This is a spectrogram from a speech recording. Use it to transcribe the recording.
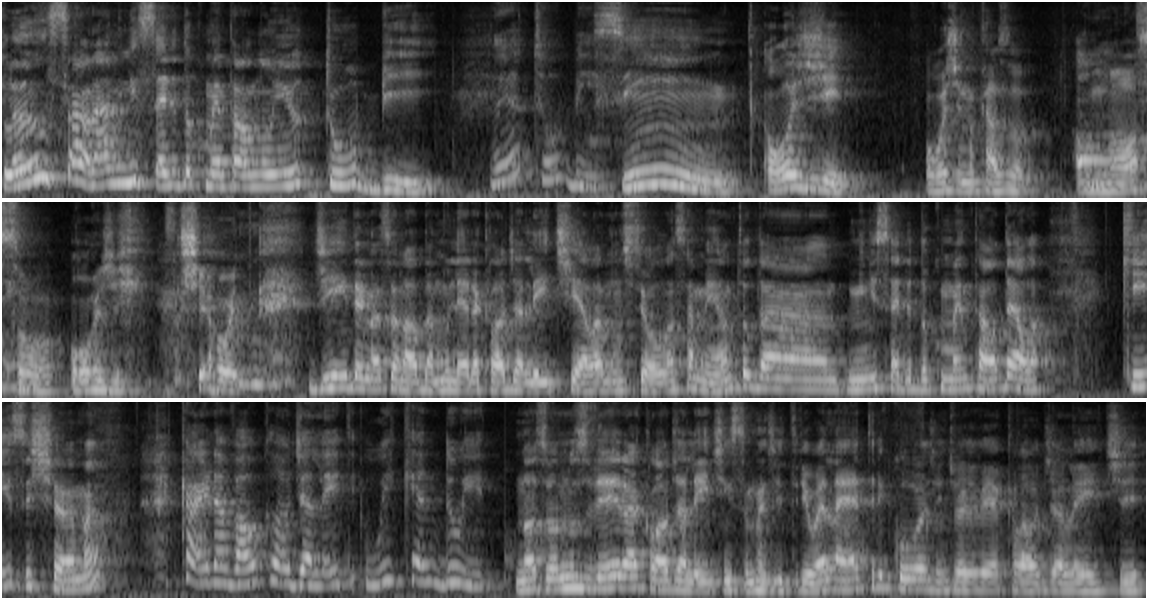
lançará minissérie documental no YouTube. no YouTube. Sim, hoje, hoje no caso, Ontem. nosso, hoje, dia 8, Dia Internacional da Mulher, a Cláudia Leite, ela anunciou o lançamento da minissérie documental dela, que se chama Carnaval Cláudia Leite, We Can Do It. Nós vamos ver a Cláudia Leite em cima de trio elétrico, a gente vai ver a Cláudia Leite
